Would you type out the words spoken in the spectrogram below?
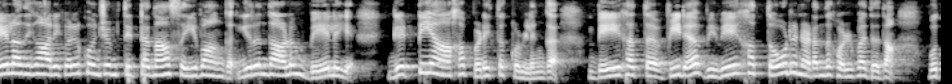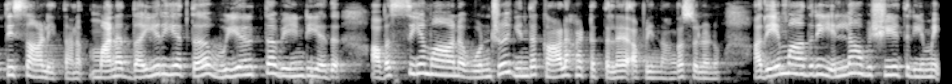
மேலதிகாரிகள் கொஞ்சம் திட்ட தான் செய்வாங்க. இருந்தாலும் வேலையை கெட்டியாக பிடித்து கொள்ளுங்க. வேகத்தை விட விவேகத்தோடு நடந்து கொள்வது தான் புத்திசாலித்தனம். மன தைரியத்தை உயர்த்த வேண்டியது அவசியமான ஒன்று இந்த காலகட்டத்தில் அப்படின்னு தாங்க சொல்லணும். அதே அதே மாதிரி எல்லா விஷயத்துலையுமே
